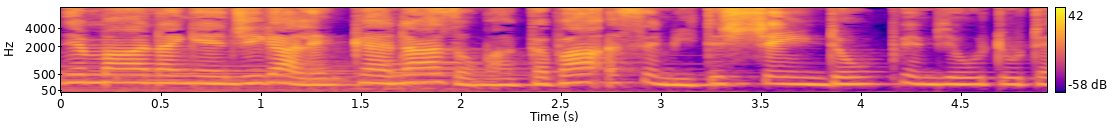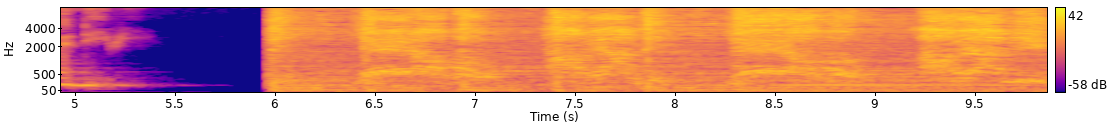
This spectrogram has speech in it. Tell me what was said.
မြန်မာနိုင်ငံကြီးကလည်းကဏ္ဍစုံမှာကမ္ဘာအဆင့်မီတရှိန်တိုးဖွံ့ဖြိုးတိုးတက်နေပြီရေတော်ဘုံအောင်ရမည်ရေတော်ဘုံအောင်ရမည်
